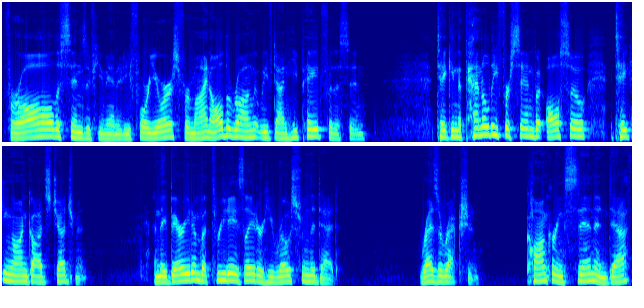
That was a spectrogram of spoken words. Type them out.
for all the sins of humanity, for yours, for mine, all the wrong that we've done. He paid for the sin, taking the penalty for sin, but also taking on God's judgment. And they buried him, but three days later, he rose from the dead. Resurrection, conquering sin and death.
